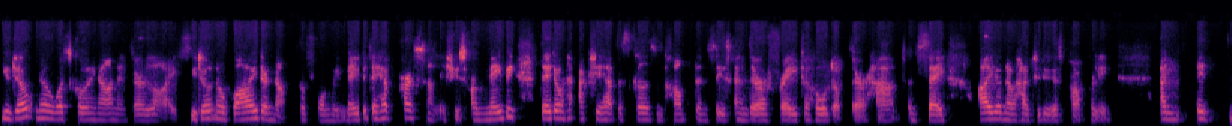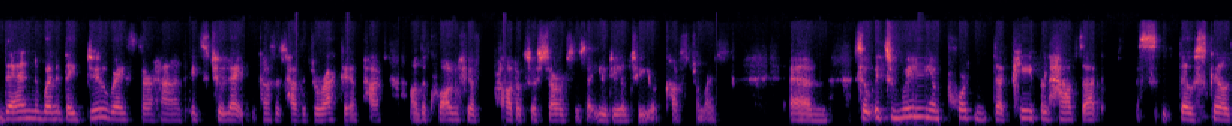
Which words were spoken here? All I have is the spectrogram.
you don't know what's going on in their lives you don't know why they're not performing. Maybe they have personal issues or maybe they don't actually have the skills and competencies and they're afraid to hold up their hand and say i don't know how to do this properly and it then when they do raise their hand it's too late because it has a direct impact on the quality of products or services that you deal to your customers um, so it's really important that people have that those skills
